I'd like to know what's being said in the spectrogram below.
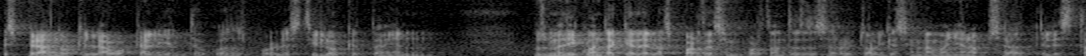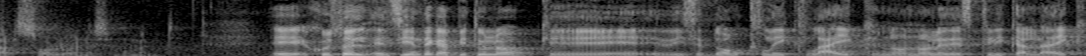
esperando que el agua caliente o cosas por el estilo, que también, pues me di cuenta que de las partes importantes de ese ritual que es en la mañana, pues era el estar solo en ese momento. Eh, justo el, el siguiente capítulo que eh, dice don't click like, no, no le des click a like.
